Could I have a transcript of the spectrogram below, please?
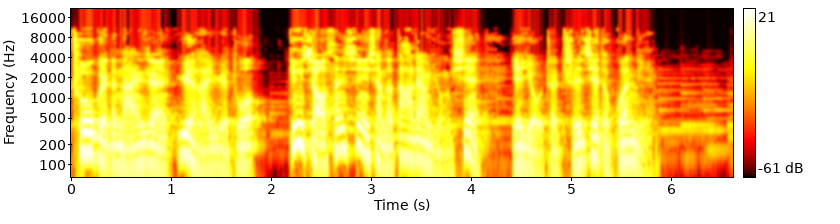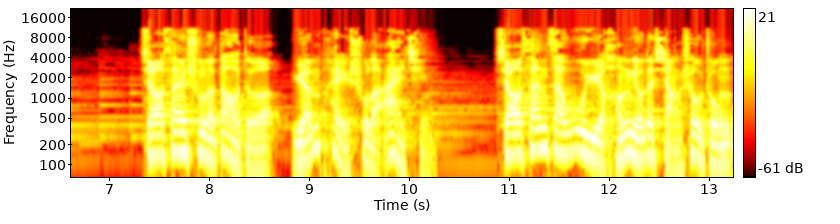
出轨的男人越来越多，跟小三现象的大量涌现也有着直接的关联。小三输了道德，原配输了爱情，小三在物欲横流的享受中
